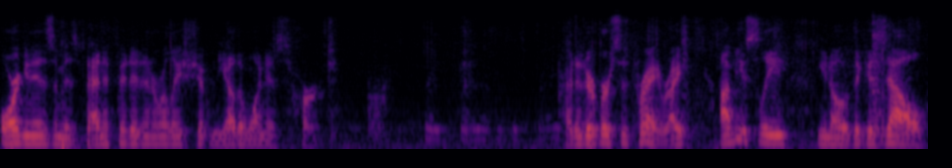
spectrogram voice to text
organism is benefited in a relationship and the other one is hurt? Predator versus prey. right? Obviously, you know, the gazelle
